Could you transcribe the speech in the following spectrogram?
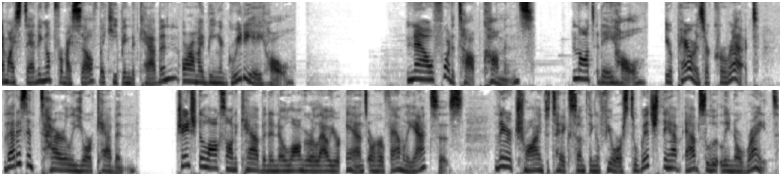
am I standing up for myself by keeping the cabin, or am I being a greedy a-hole? Now for the top comments. Not an a-hole. Your parents are correct. That is entirely your cabin. Change the locks on the cabin and no longer allow your aunt or her family access. They are trying to take something of yours to which they have absolutely no right.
